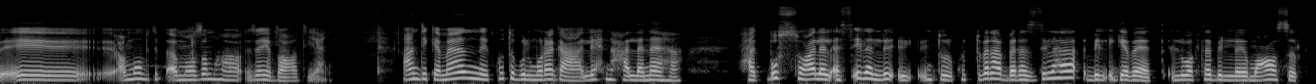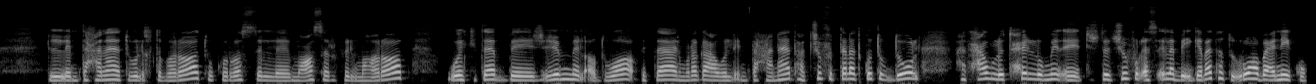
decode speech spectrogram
آه عموما بتبقى معظمها زي بعض يعني. عندي كمان كتب المراجعة اللي إحنا حلناها هتبصوا على الأسئلة اللي أنتوا كنت أنا بنزلها بالإجابات اللي هو كتاب المعاصر. للامتحانات والاختبارات وكراسة المعاصر في المهارات وكتاب Gem الأضواء بتاع المراجعة والامتحانات. هتشوفوا الثلاث كتب دول هتحاولوا تحلوا من تشوفوا الأسئلة بإجاباتها تقروها بعينيكم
